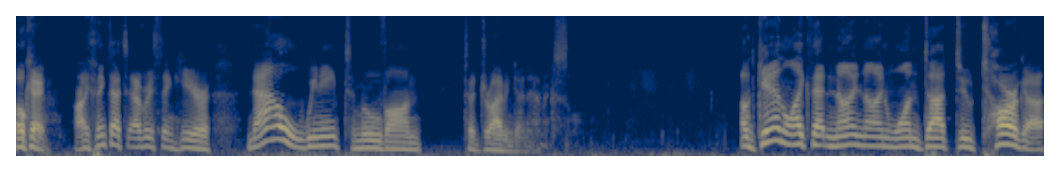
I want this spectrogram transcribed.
Okay, I think that's everything here. Now we need to move on to driving dynamics. Again, like that 991.2 Targa,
